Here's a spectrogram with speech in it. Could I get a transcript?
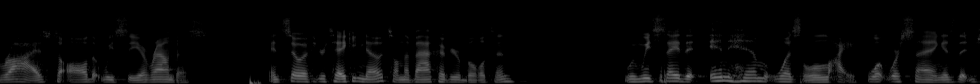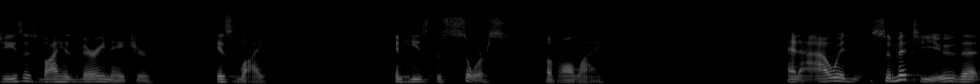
rise to all that we see around us. And so, if you're taking notes on the back of your bulletin, when we say that in him was life, what we're saying is that Jesus, by his very nature, is life, and he's the source of all life. And I would submit to you that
